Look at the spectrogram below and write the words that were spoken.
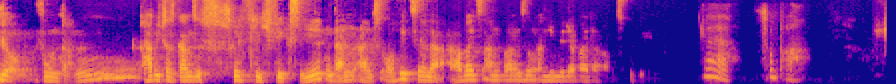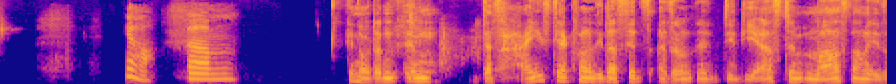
Ja, so und dann habe ich das Ganze schriftlich fixiert und dann als offizielle Arbeitsanweisung an die Mitarbeiter rausgegeben. Ja, super. Ja. Ähm. Genau, dann ähm, das heißt ja quasi, dass jetzt, also äh, die, die erste Maßnahme ist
